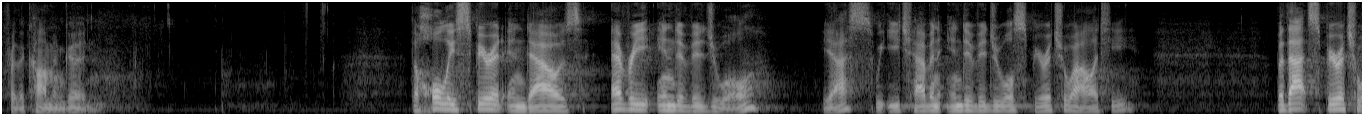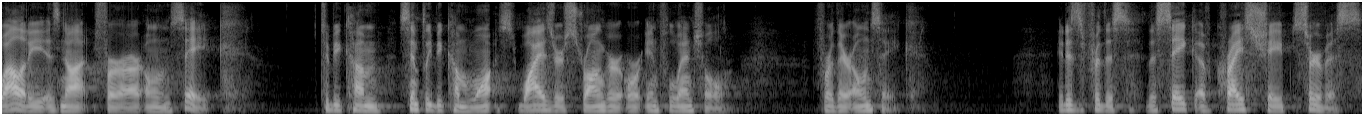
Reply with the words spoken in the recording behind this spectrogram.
For the common good. The Holy Spirit endows every individual. Yes, we each have an individual spirituality. But that spirituality is not for our own sake to become simply become wiser, stronger, or influential for their own sake. It is for this, the sake of Christ shaped service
